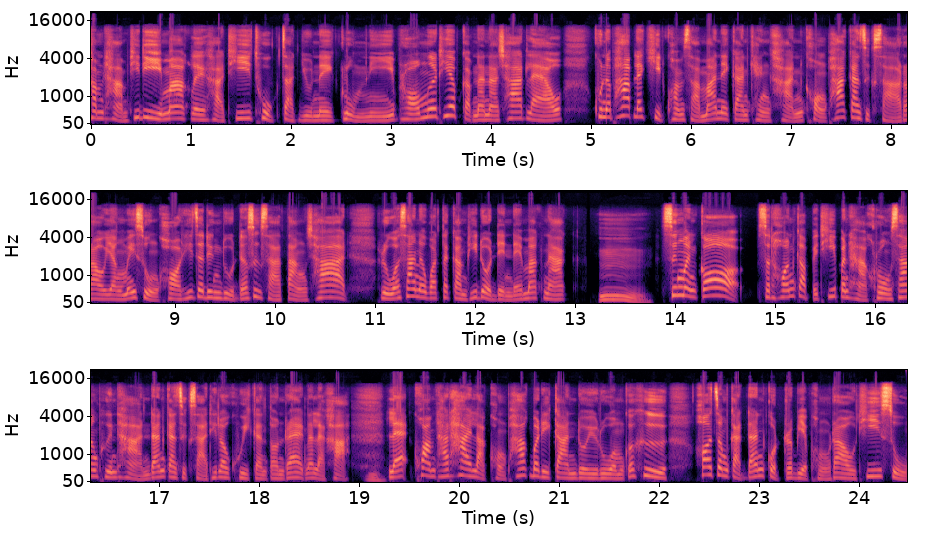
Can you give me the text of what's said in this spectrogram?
คำถามที่ดีมากเลยค่ะ ที่ถูกจัดอยู่ในกลุ่มนี้ เพราะเมื่อเทียบกับนานาชาติแล้ว คุณภาพและขีดความสามารถในการแข่งขันของภาคการศึกษาเรายังไม่สูงพอที่จะดึงดูดนักศึกษาต่างชาติ หรือว่าสร้างนวัตกรรมที่โดดเด่นได้มากนัก อืม ซึ่งมันก็สะท้อนกลับไปที่ปัญหาโครงสร้างพื้นฐานด้านการศึกษาที่เราคุยกันตอนแรกนั่นแหละค่ะ และความท้าทายหลักของภาคบริการโดยรวมก็คือ ข้อจำกัดด้านกฎระเบียบของเราที่สูง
